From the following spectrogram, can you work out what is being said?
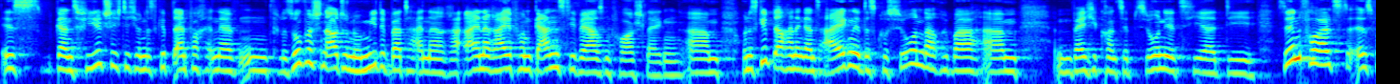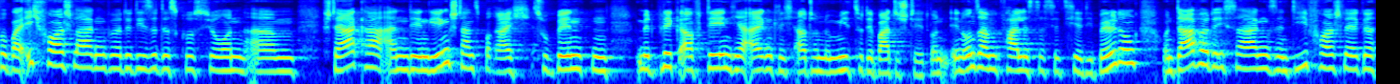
ist ganz vielschichtig und es gibt einfach in der philosophischen Autonomiedebatte eine, eine Reihe von ganz diversen Vorschlägen. Ähm, und es gibt auch eine ganz eigene Diskussion darüber, ähm, welche Konzeption jetzt hier die sinnvollste ist, wobei ich vorschlagen würde, diese Diskussion ähm, stärker an den Gegenstandsbereich zu binden, mit Blick auf den hier eigentlich Autonomie zur Debatte steht. Und in unserem Fall ist das jetzt hier die Bildung. Und da würde ich sagen, sind die Vorschläge, Vorschläge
